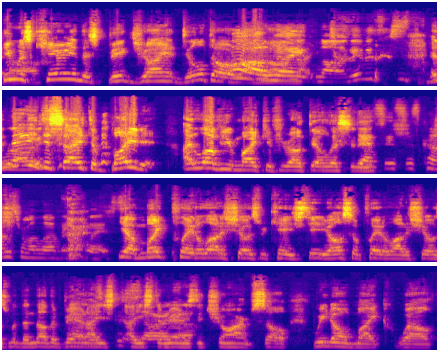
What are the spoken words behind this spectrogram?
He was all. carrying this big giant dildo around all all night, night. long. It was just and then he decided to bite it. I love you, Mike. If you're out there listening. Yes, this just comes from a loving place. Yeah, Mike played a lot of shows with KHT. He also played a lot of shows with another band. I was used I used to manage though. the Charm, so we know Mike well.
